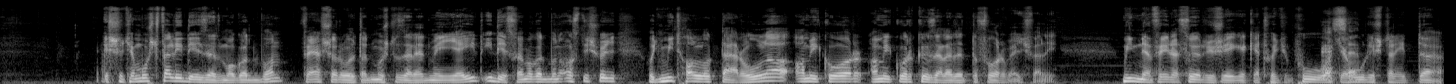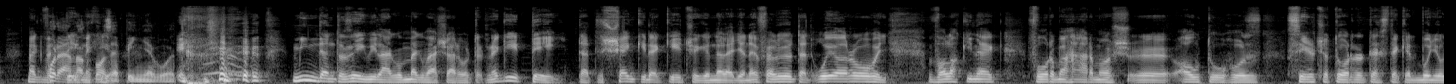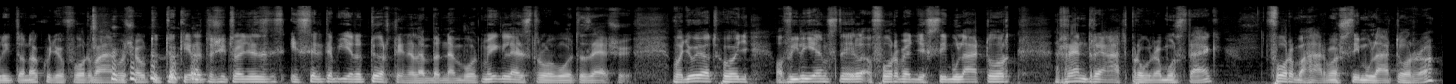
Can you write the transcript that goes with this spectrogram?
És hogyha most felidézed magadban, felsoroltad most az eredményeit, idéz fel magadban azt is, hogy, hogy mit hallottál róla, amikor, amikor közeledett a Forma 1 felé mindenféle szörnyűségeket, hogy hú, Persze. atya úristen, itt uh, megvették Korának neki. mazepinje volt. Mindent az égvilágon megvásároltak neki, tény. Tehát senkinek kétsége ne legyen e felől, tehát olyanról, hogy valakinek Forma 3-as uh, autóhoz szélcsatorna teszteket bonyolítanak, hogy a Forma 3-as autó tökéletesítve, hogy ez, és szerintem ilyen a történelemben nem volt. Még Lance volt az első. Vagy olyat, hogy a Williamsnél a Forma 1-es szimulátort rendre átprogramozták, Forma 3-as szimulátorra,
